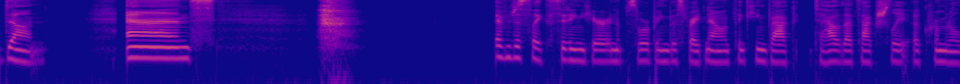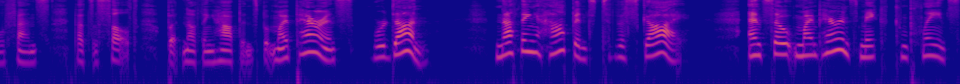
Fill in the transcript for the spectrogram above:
done. And I'm just like sitting here and absorbing this right now and thinking back to how that's actually a criminal offense. That's assault, but nothing happens. But my parents were done. Nothing happened to this guy. And so my parents make complaints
